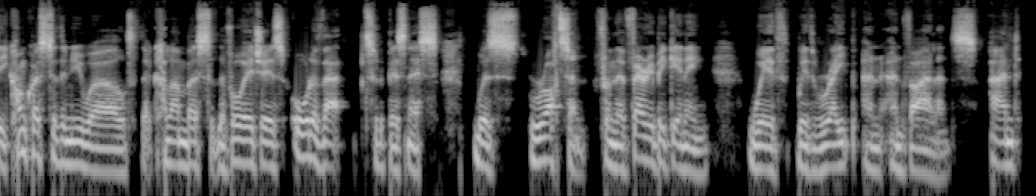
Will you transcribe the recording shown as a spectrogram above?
the conquest of the New World, that Columbus, that the voyages, all of that sort of business was rotten from the very beginning with with rape and, and violence. And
